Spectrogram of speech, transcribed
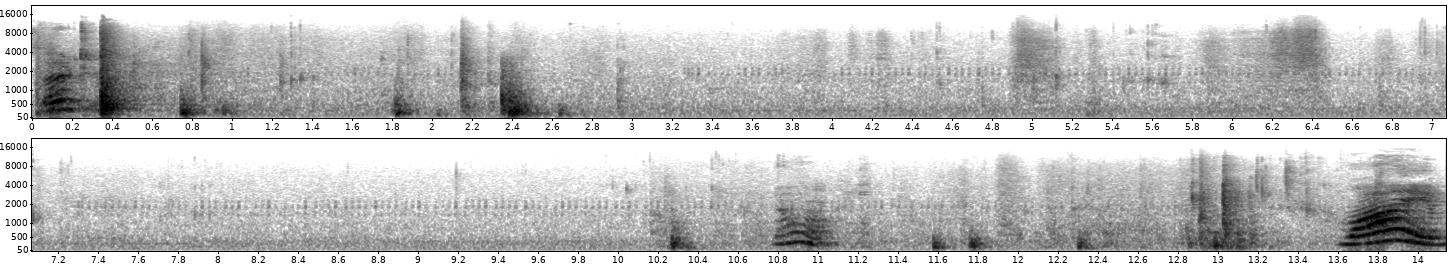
Start. No. Why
